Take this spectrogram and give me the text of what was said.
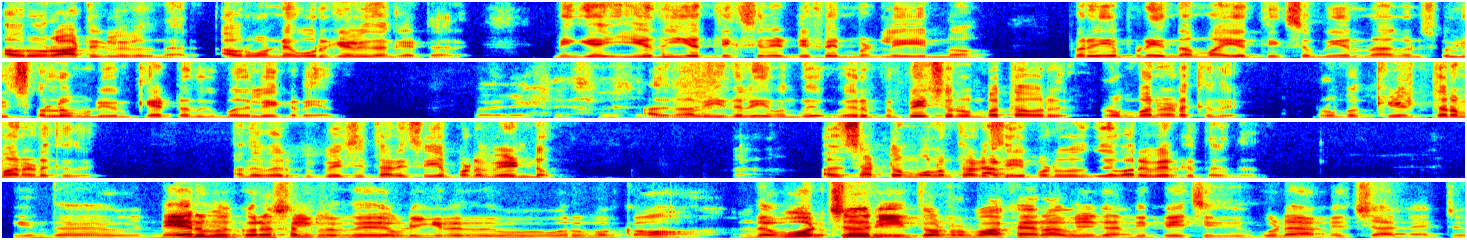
அவர் ஒரு ஆர்டிகல் எழுதினார். அவர் உடனே ஒரு கேள்வி தான் கேட்டாரு. நீங்க எது எத்திக்ஸ்னே டிஃபைன் பண்ணலையே இன்னும்? பிறகு எப்படி இந்த அம்மா எத்திக்ஸை மீறினாங்கன்னு சொல்லி சொல்ல முடியும்னு கேட்டதுக்கு பதிலே கிடையாது. அதனால இதுலயும் வந்து வெறுப்பு பேச்சு ரொம்ப தவறு ரொம்ப நடக்குது. ரொம்ப கீழ்த்தரமா நடக்குது. அந்த வெறுப்பு பேச்சு தடை செய்யப்பட வேண்டும். அது சட்டம் மூலம் தடை செய்யப்படுவது வரவேற்க தகுந்தது இந்த நேருவை குறை சொல்றது அப்படிங்கிறது ஒரு பக்கம். இந்த ஓட்சோரி தொடர்பாக ராகுல் காந்தி பேச்சுக்கு கூட அமித்ஷா நேற்று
